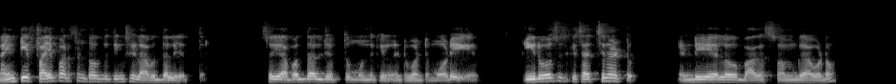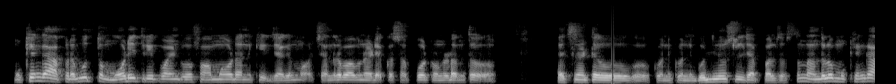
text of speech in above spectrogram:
95% ఆఫ్ ది థింగ్స్ వీళ్ళు అబద్ధాలు చెప్తారు. సో, ఈ అబద్ధాలు చెప్తూ ముందుకెళ్ళినటువంటి మోడీ ఈ రోజుకి చచ్చినట్టు ఎన్డీఏలో భాగస్వామి కావడం ముఖ్యంగా ఆ ప్రభుత్వం Modi three point O form అవ్వడానికి జగన్మోహన్ చంద్రబాబు నాయుడు యొక్క సపోర్ట్ ఉండడంతో చచ్చినట్టు కొన్ని కొన్ని గుడ్ న్యూస్‌లు చెప్పాల్సి వస్తుంది అందులో ముఖ్యంగా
